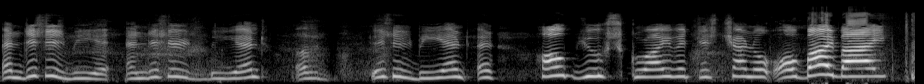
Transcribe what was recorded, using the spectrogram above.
and this is the end, and this is the end of this is the end, and hope you subscribe at this channel. Oh, bye bye.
